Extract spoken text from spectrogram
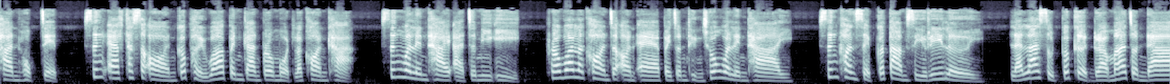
พันธ์ 67 ซึ่งแอฟทักษะออนก็เผยว่าเป็นการโปรโมทละครค่ะ ซึ่งวาเลนไทน์อาจจะมีอีก เพราะว่าละครจะออนแอร์ไปจนถึงช่วงวาเลนไทน์ซึ่งคอนเซปต์ก็ตามซีรีส์เลย และล่าสุดก็เกิดดราม่าจนได้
